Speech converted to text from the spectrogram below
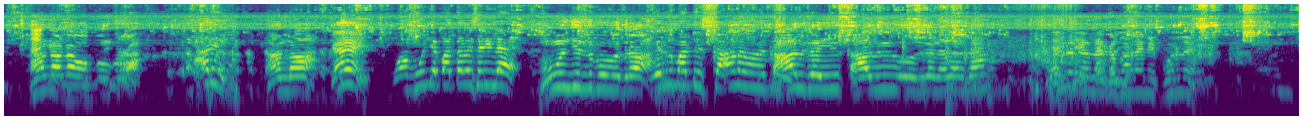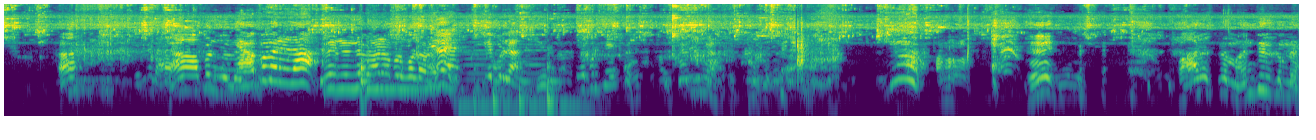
ஏய் உன் மூஞ்ச பார்த்தாவே சரியில்லை. மூஞ்சி இருந்து போகுதுடா எரு மாட்டு ஸ்தானம்? கால் கை காலு இதெல்லாம் நல்லா இருக்கா? நீ பொருள். பேர் என்ன இது நின்று வேணாம் அப்புறம் ஏய் எப்படிடா? இதை பிடிச்சி ஏய் ஃபாரஸ்ட்ல மந்தி இருக்குமே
